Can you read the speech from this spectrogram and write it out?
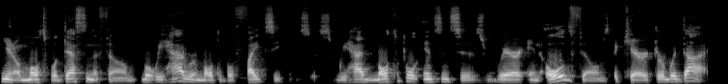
you know, multiple deaths in the film, what we had were multiple fight sequences. We had multiple instances where in old films, a character would die.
